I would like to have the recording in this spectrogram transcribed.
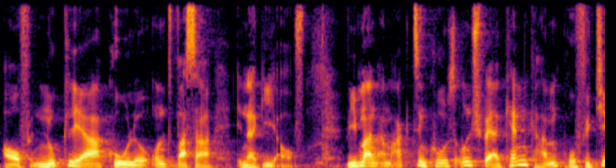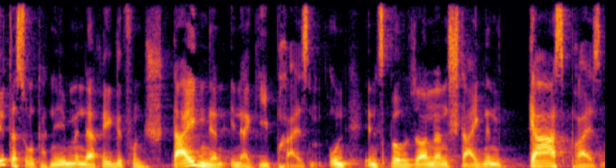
auf Nuklear-, Kohle- und Wasserenergie auf. Wie man am Aktienkurs unschwer erkennen kann, profitiert das Unternehmen in der Regel von steigenden Energiepreisen und insbesondere steigenden Gaspreisen.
